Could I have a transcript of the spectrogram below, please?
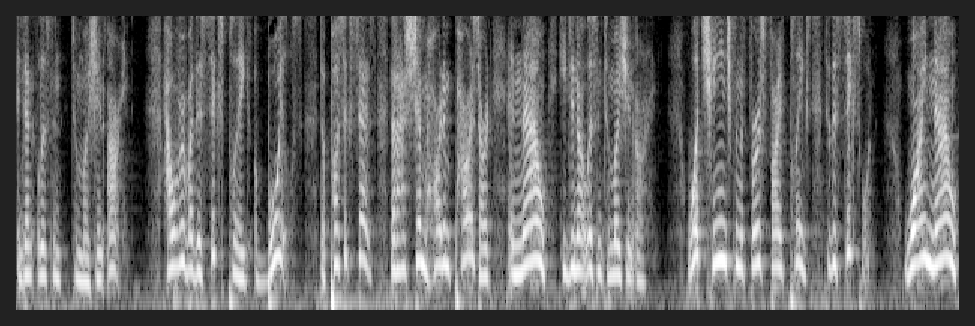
and didn't listen to Moshe and Aaron. However, by the sixth plague of boils, the Pasuk says that Hashem hardened Pare's heart, and now he did not listen to Moshe and Aaron. What changed from the first five plagues to the sixth one? Why now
